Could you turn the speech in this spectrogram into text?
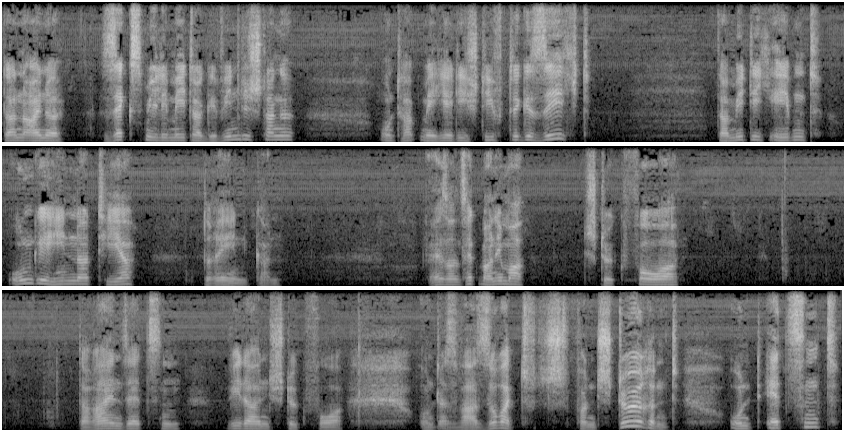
Dann eine 6 mm Gewindestange und habe mir hier die Stifte gesägt, damit ich eben ungehindert hier drehen kann. Ja, sonst hätte man immer ein Stück vor, da reinsetzen, wieder ein Stück vor. Und das war so was von störend und ätzend.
